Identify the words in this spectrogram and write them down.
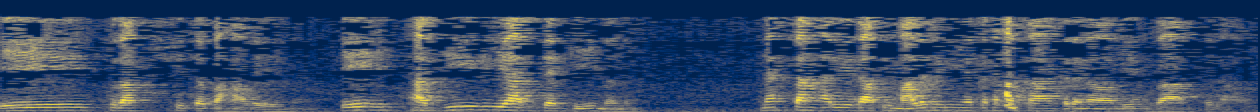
ඒ සුරක්ෂිත භාවයෙන් ඒ සජීවී අත්දැකීමම නැත්තම් හරියට අපි මලමිනියකට කතා කරනවා වගේ හුඟක් වෙලාවට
